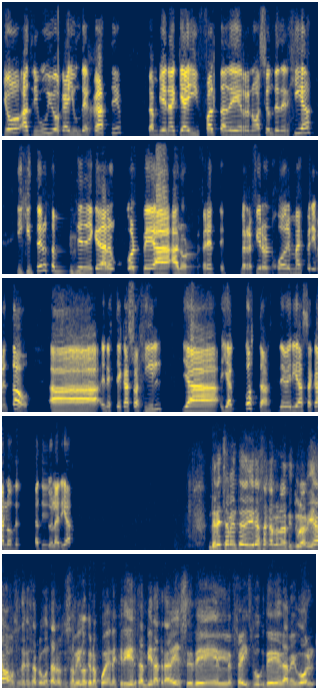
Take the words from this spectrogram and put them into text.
yo atribuyo a que hay un desgaste, también a que hay falta de renovación de energía y Quinteros también tiene que dar un golpe a, los referentes. Me refiero a los jugadores más experimentados, en este caso a Gil y a, Costa debería sacarlo de la titularidad. Derechamente debería sacarlo de la titularidad. Vamos a hacer esa pregunta a nuestros amigos que nos pueden escribir también a través del Facebook de Dame Gol,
